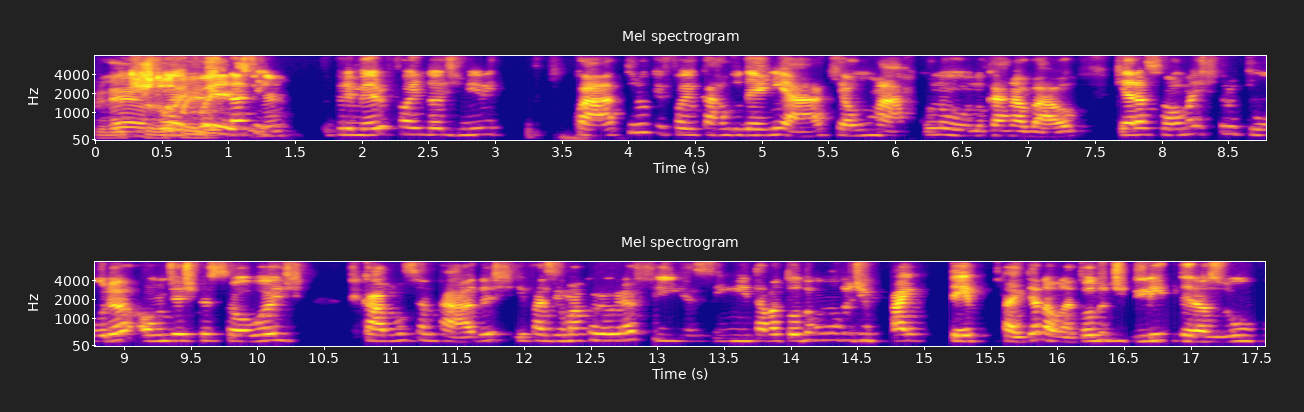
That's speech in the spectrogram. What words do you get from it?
O primeiro que estourou foi, esse. Assim, né? O primeiro foi em 2004, que foi o carro do DNA, que é um marco no, no carnaval, que era só uma estrutura onde as pessoas ficavam sentadas e faziam uma coreografia, assim, e tava todo mundo de paetê, paetê não, né? Todo de glitter azul,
